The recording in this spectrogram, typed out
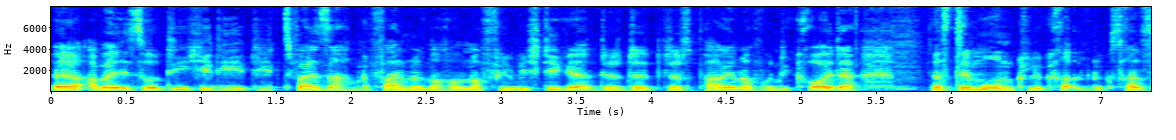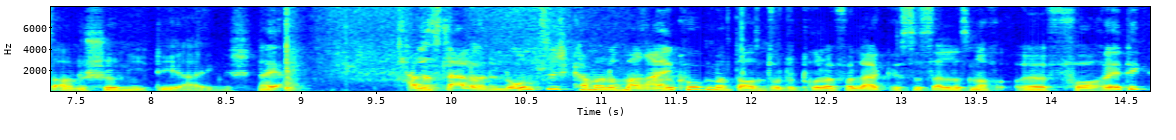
Äh, aber so die hier die die zwei Sachen gefallen mir noch noch viel wichtiger. Das Parinov und die Kräuter. Das Dämonenglücksrad ist auch eine schöne Idee eigentlich. Naja. Alles klar, Leute, lohnt sich, kann man noch mal reingucken. Beim 1000 Tote Trolle Verlag ist das alles noch äh, vorrätig.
